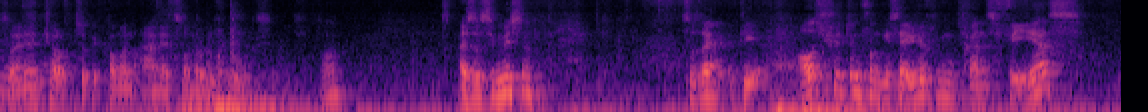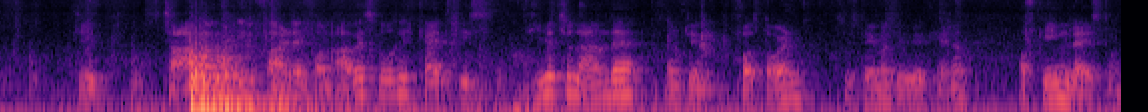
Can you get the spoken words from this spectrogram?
so einen Job zu bekommen, auch nicht sonderlich hoch sind. Also Sie müssen sozusagen die Ausschüttung von gesellschaftlichen Transfers, die Zahlung im Falle von Arbeitslosigkeit ist hierzulande und in fast allen Systemen, die wir kennen, auf Gegenleistung,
